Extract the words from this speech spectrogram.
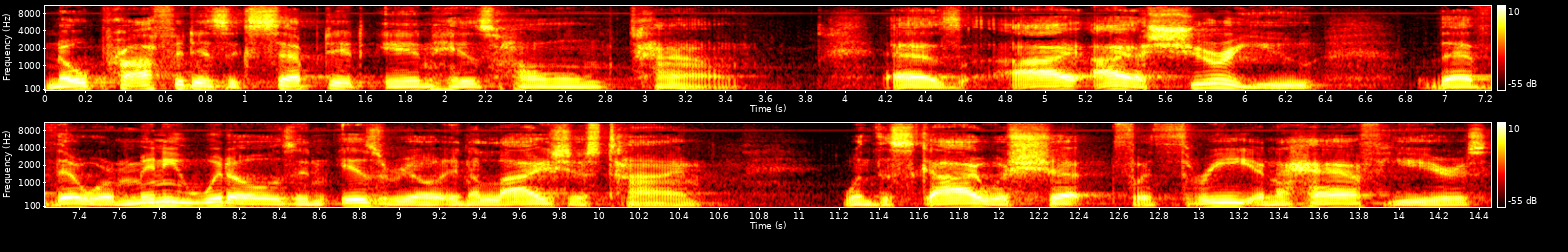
no prophet is accepted in his hometown. As I, I assure you that there were many widows in Israel in Elijah's time when the sky was shut for three and a half years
